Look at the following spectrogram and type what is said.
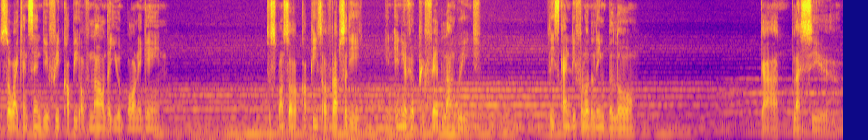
so I can send you a free copy of Now That You're Born Again. To sponsor copies of Rhapsody in any of your preferred language, please kindly follow the link below. God bless you.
